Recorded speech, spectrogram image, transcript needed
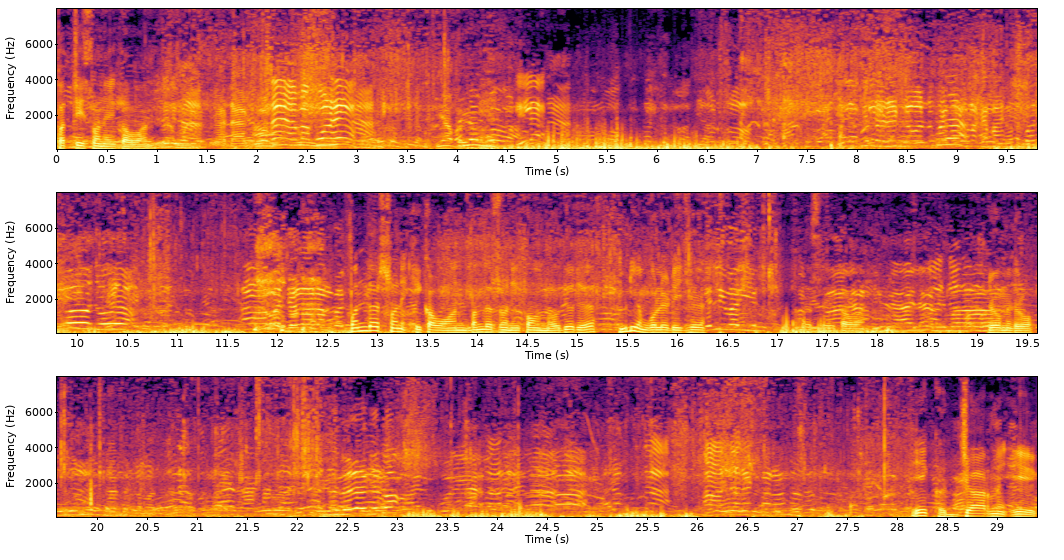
પચીસો ને એકાવન. પંદરસો ને એકાવન, પંદરસો ને એકાવન ભાવ છે. મીડિયમ ક્વોલિટી છે. પંદરસો એકાવન. જો મિત્રો. એક હજાર ને એક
